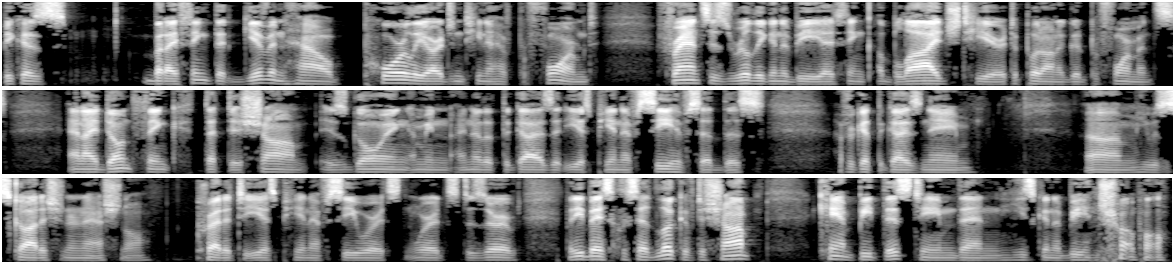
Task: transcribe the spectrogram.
because, but I think that given how poorly Argentina have performed, France is really going to be, I think, obliged here to put on a good performance. And I don't think that Deschamps is going. I mean, I know that the guys at ESPN FC have said this. I forget the guy's name. Um, he was a Scottish international. Credit to ESPN FC where it's where it's deserved. But he basically said, "Look, if Deschamps can't beat this team, then he's going to be in trouble."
